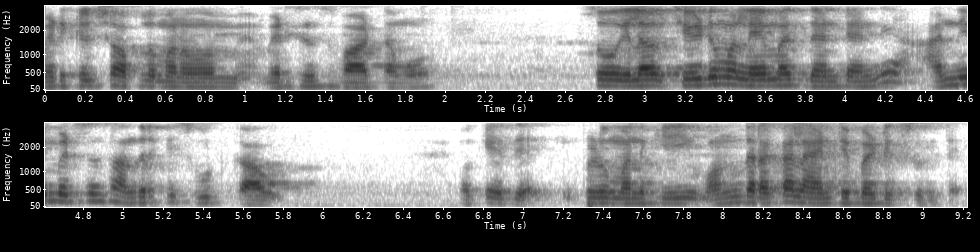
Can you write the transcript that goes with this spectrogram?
మెడికల్ షాప్లో మనం మెడిసిన్స్ వాడటము సో ఇలా చేయడం వల్ల ఏమవుతుందంటే అండి అన్ని మెడిసిన్స్ అందరికీ సూట్ కావు. ఓకే ఇప్పుడు మనకి వంద రకాల యాంటీబయాటిక్స్ ఉంటాయి.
